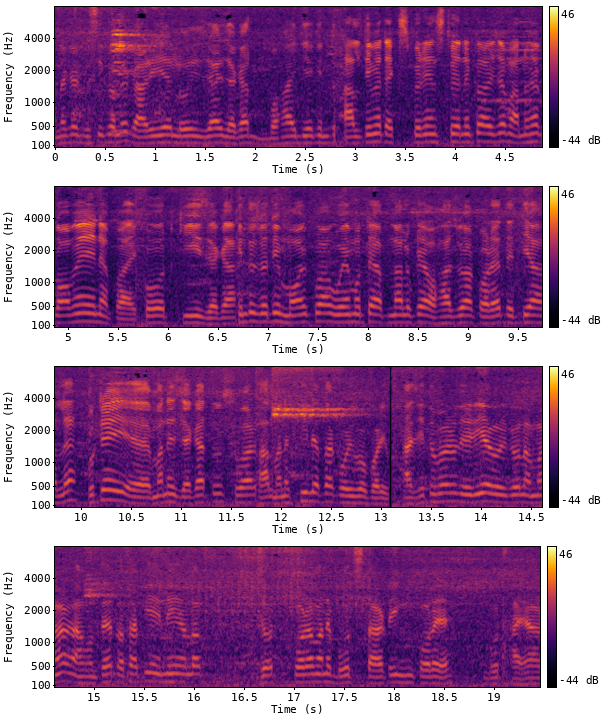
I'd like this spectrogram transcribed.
এনেকৈ গুচি গ'লে গাড়ীয়ে লৈ যায় জেগাত বহাই দিয়ে কিন্তু আল্টিমেট এক্সপিৰিয়েঞ্চটো এনেকুৱা হয় যে মানুহে গমেই নাপায় ক'ত কি জেগা। কিন্তু যদি মই কোৱা ৱে মতে আপোনালোকে অহা যোৱা কৰে তেতিয়াহ'লে গোটেই মানে জেগাটো চোৱাৰ ভাল মানে ফিল এটা কৰিব পাৰিব আজিতো বাৰু দেৰিয়ে হৈ গ'ল আমাৰ আহোঁতে তথাপি এনেই অলপ য'ত পৰা মানে বহুত ষ্টাৰ্টিং কৰে বহুত হায়াৰ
